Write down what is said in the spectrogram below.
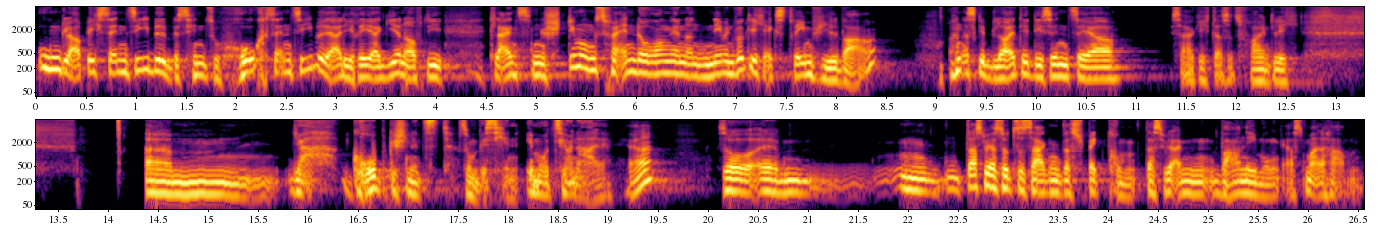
unglaublich sensibel bis hin zu hochsensibel. Ja, die reagieren auf die kleinsten Stimmungsveränderungen und nehmen wirklich extrem viel wahr. Und es gibt Leute, die sind sehr, wie sage ich das jetzt freundlich, ähm, ja, grob geschnitzt, so ein bisschen emotional, ja. So, ähm, das wäre sozusagen das Spektrum, das wir an Wahrnehmung erstmal haben.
